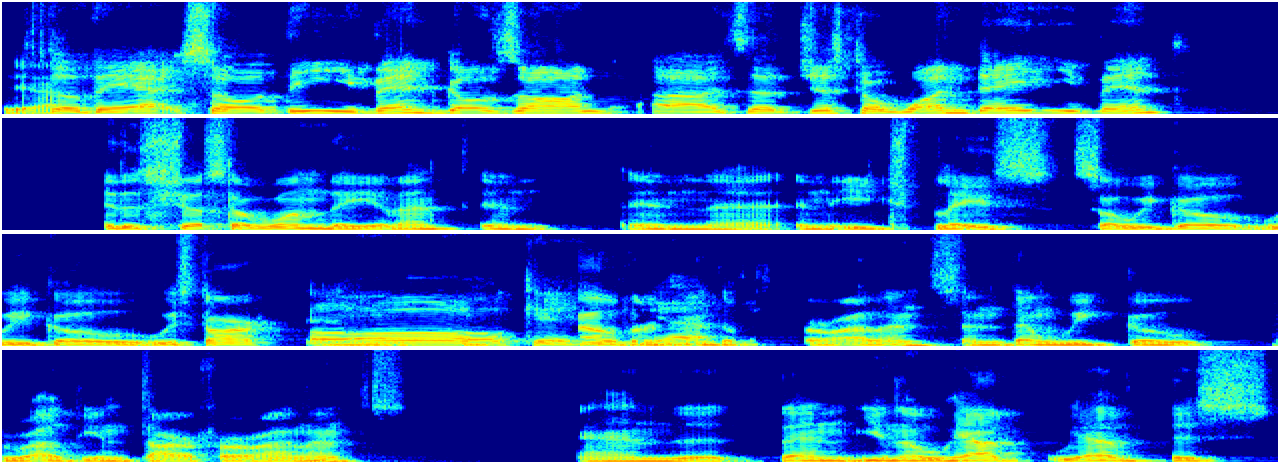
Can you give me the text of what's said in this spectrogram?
Yeah. So the so the event goes on uh is it just a one day event? It is just a one day event in in uh, in each place. So we go we go we start in oh okay. southern yeah. end of the Faroe Islands, and then we go throughout the entire Faroe Islands. And uh, then you know we have we have this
